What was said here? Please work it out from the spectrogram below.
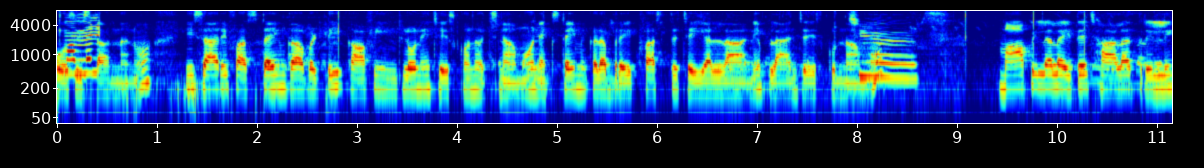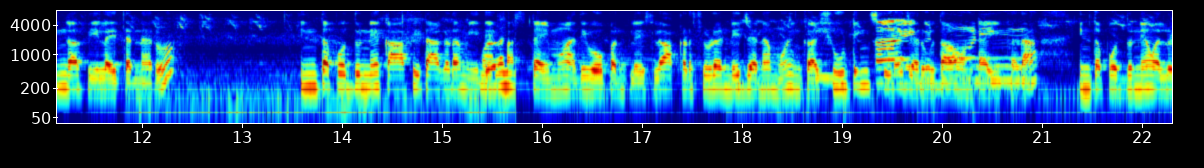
పోసిస్తా ఉన్నాను ఈసారి ఫస్ట్ టైం కాబట్టి కాఫీ ఇంట్లోనే చేసుకొని వచ్చినాము. నెక్స్ట్ టైం ఇక్కడ బ్రేక్ఫాస్ట్ చెయ్యాలా అని ప్లాన్ చేసుకున్నాము. మా పిల్లలు అయితే చాలా థ్రిల్లింగ్గా ఫీల్ అవుతున్నారు ఇంత పొద్దున్నే కాఫీ తాగడం ఇదే ఫస్ట్ టైం అది ఓపెన్ ప్లేస్లో. అక్కడ చూడండి జనము. ఇంకా షూటింగ్స్ కూడా జరుగుతూ ఉంటాయి ఇక్కడ. ఇంత పొద్దున్నే వాళ్ళు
